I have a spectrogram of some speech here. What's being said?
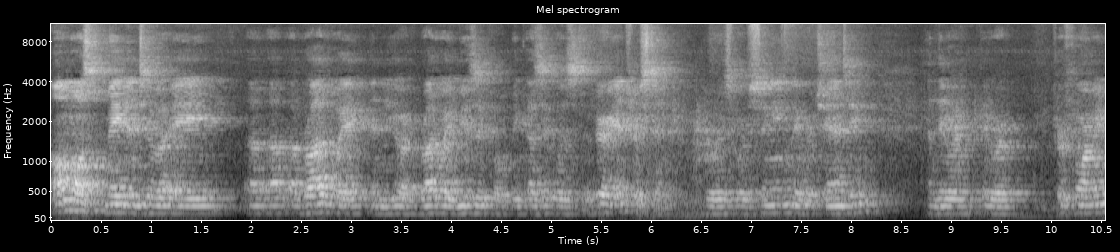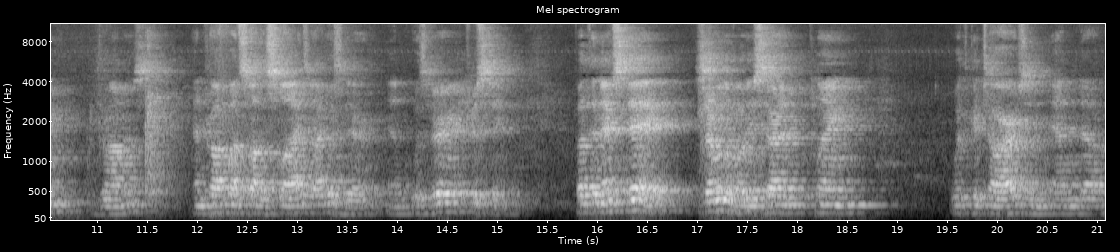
almost made into a, a, a Broadway in New York, Broadway musical, because it was very interesting. Devotees were singing, they were chanting, and they were, they were performing dramas. And Prabhupada saw the slides, I was there, and it was very interesting. But the next day, several devotees started playing with guitars and, and, uh,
